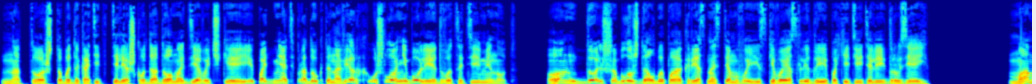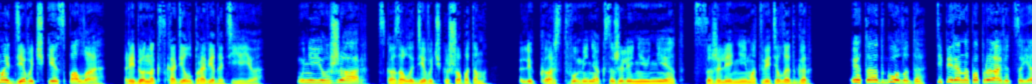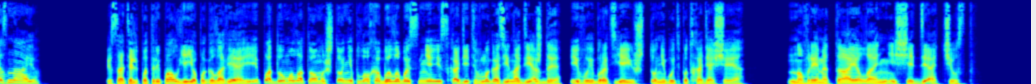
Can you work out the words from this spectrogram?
На то, чтобы докатить тележку до дома девочки и поднять продукты наверх, ушло не более двадцати минут. Он дольше блуждал бы по окрестностям, выискивая следы похитителей друзей. Мама девочки спала. Ребенок сходил проведать ее. «У нее жар», — сказала девочка шепотом. «Лекарств у меня, к сожалению, нет», — с сожалением ответил Эдгар. «Это от голода. Теперь она поправится, я знаю». Писатель потрепал ее по голове и подумал о том, что неплохо было бы с ней сходить в магазин одежды и выбрать ей что-нибудь подходящее. Но время таяло, не щадя чувств.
